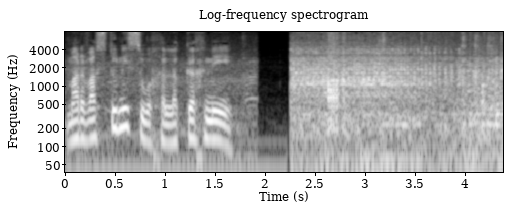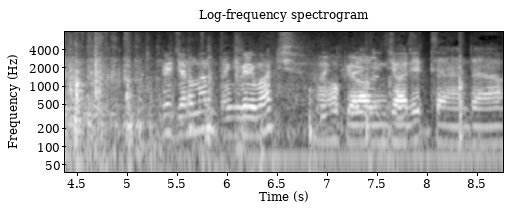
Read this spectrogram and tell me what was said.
maar was toe nie so gelukkig nie. Okay, gentlemen, thank you very much. I hope you all enjoyed it and uh,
